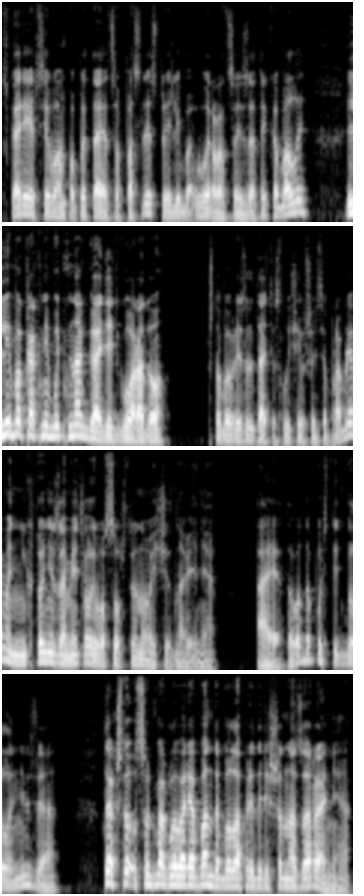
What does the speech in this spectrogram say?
Скорее всего, он попытается впоследствии либо вырваться из этой кабалы, либо как-нибудь нагадить городу, чтобы в результате случившейся проблемы никто не заметил его собственного исчезновения. А этого допустить было нельзя. Так что судьба главаря банды была предрешена заранее.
